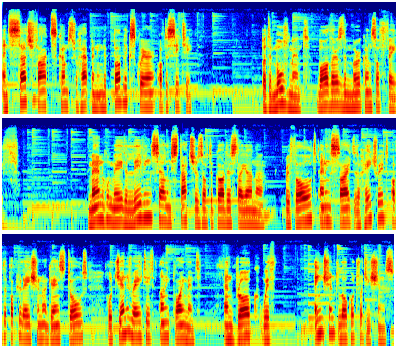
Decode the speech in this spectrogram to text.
And such facts comes to happen in the public square of the city. But the movement bothers the merchants of faith. Men who made a living selling statues of the goddess Diana revolt and incite the hatred of the population against those who generated unemployment and broke with ancient local traditions.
